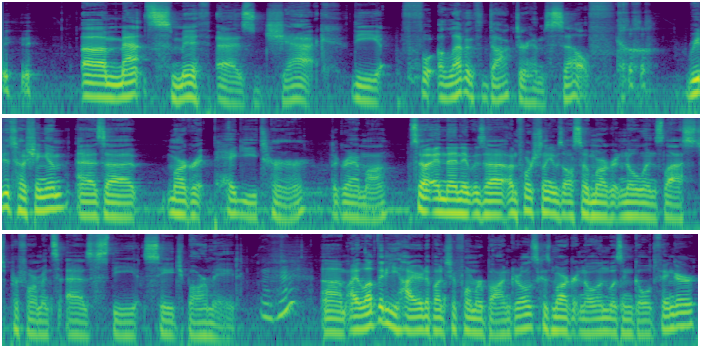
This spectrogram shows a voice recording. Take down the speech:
uh, Matt Smith as Jack, the 11th Doctor himself. Rita Tushingham as uh, Margaret Peggy Turner, the grandma. So, and then it was uh, unfortunately it was also Margaret Nolan's last performance as the sage barmaid. Mm-hmm. Um, I love that he hired a bunch of former Bond girls because Margaret Nolan was in Goldfinger.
